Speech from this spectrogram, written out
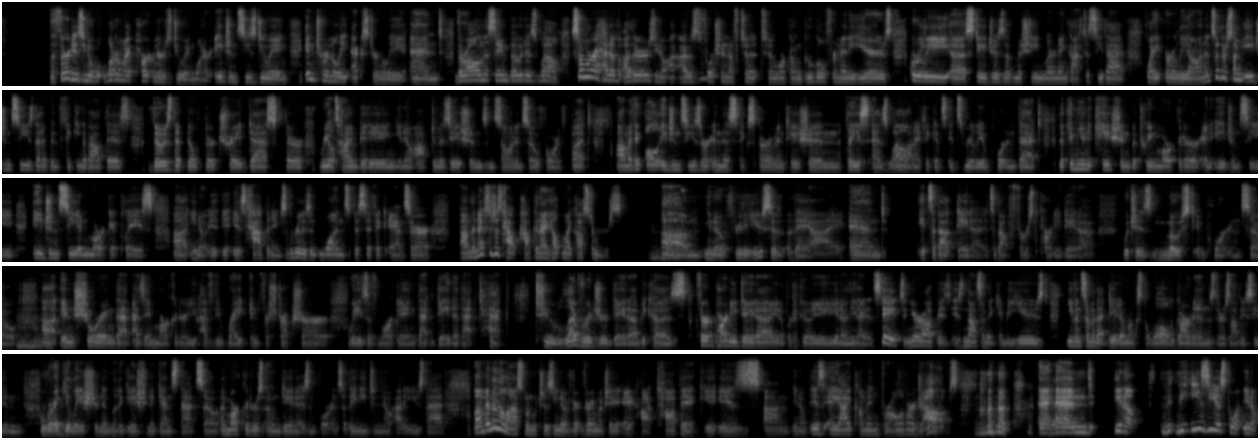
The third is, you know, what are my partners doing? What are agencies doing internally, externally? And they're all in the same boat as well. Some are ahead of others. You know, I, I was mm-hmm. fortunate enough to, to work on Google for many years. Early uh, stages of machine learning, got to see that quite early on. And so there's some agencies that have been thinking about this, those that built their trade desk, their real-time bidding, you know, optimizations and so on and so forth. But um, I think all agencies are in this experimentation place as well. And I think it's it's really important that that the communication between marketer and agency, agency and marketplace, uh, you know, is, is, happening. So there really isn't one specific answer. Um, the next is just how how can I help my customers? Mm-hmm. Um, you know, through the use of, of AI and it's about data it's about first party data which is most important. So mm-hmm. uh, ensuring that as a marketer you have the right infrastructure ways of working that data that tech to leverage your data because third party data you know particularly you know in the united states and europe is, is not something that can be used. Even some of that data amongst the walled gardens there's obviously been regulation and litigation against that. So a marketer's own data is important so they need to know how to use that. Um, and then the last one which is you know very, very much a, a hot topic is um, you know is ai coming for all of our jobs mm-hmm. and, yeah. you know the, the easiest one you know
